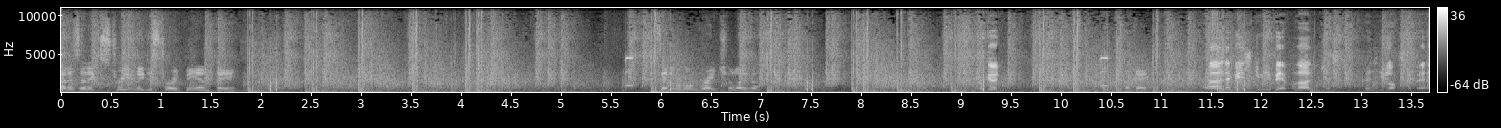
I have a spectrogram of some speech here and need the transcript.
That is an extremely destroyed BMP. Is anyone on Rachel? Over. Good. Okay. Uh, let me just give you a bit of blood, just because you lost a bit.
